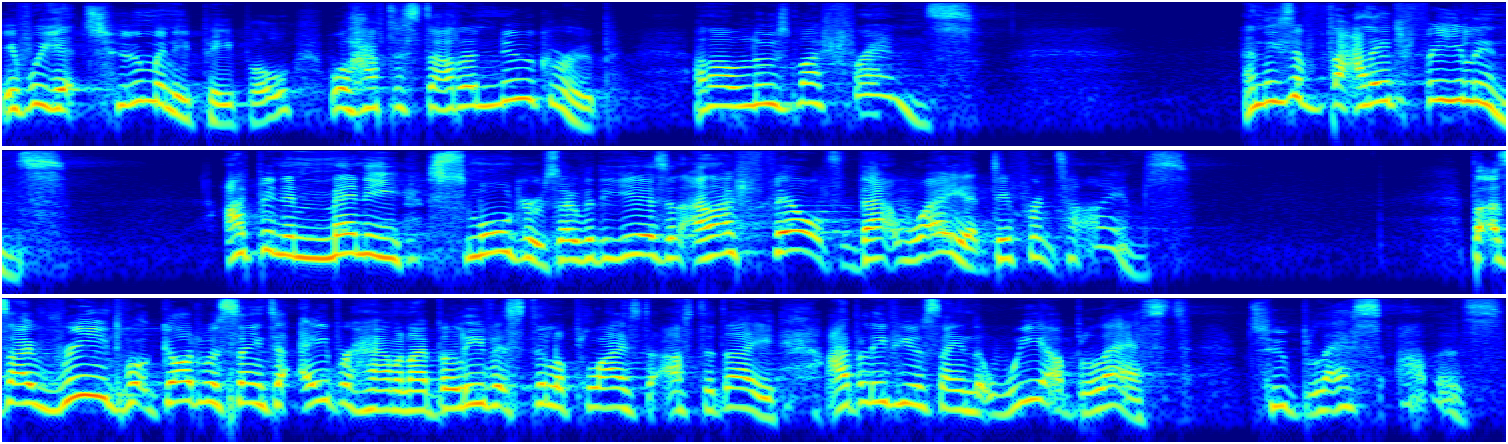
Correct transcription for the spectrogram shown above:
If we get too many people, we'll have to start a new group and I'll lose my friends. And these are valid feelings. I've been in many small groups over the years and, and I felt that way at different times. But as I read what God was saying to Abraham, and I believe it still applies to us today, I believe he was saying that we are blessed to bless others.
